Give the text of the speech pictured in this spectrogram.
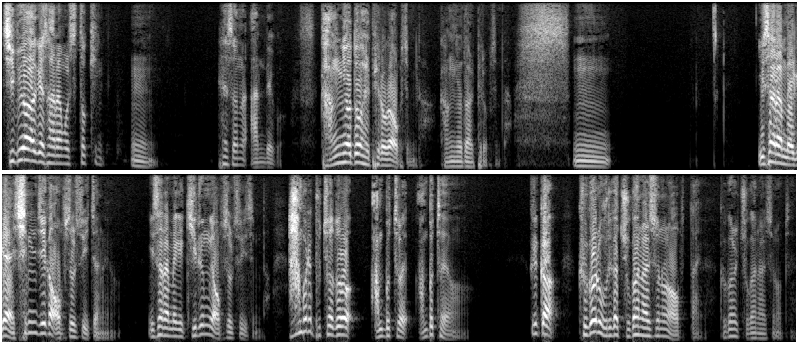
집요하게 사람을 스토킹 음, 해서는 안 되고 강요도 할 필요가 없습니다. 강요도 할 필요 없습니다. 음, 이 사람에게 심지가 없을 수 있잖아요. 이 사람에게 기름이 없을 수 있습니다. 아무리 붙여도 안 붙어, 안 붙어요. 그러니까 그거를 우리가 주관할 수는 없다. 그걸 주관할 수는 없어요.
